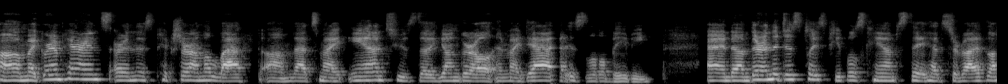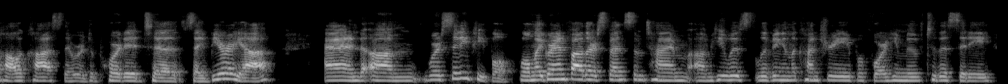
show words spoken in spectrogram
Um, my grandparents are in this picture on the left. Um, that's my aunt, who's the young girl, and my dad is the little baby. And um, they're in the displaced peoples camps. They had survived the Holocaust. They were deported to Siberia and um, we're city people. Well, my grandfather spent some time, um, he was living in the country before he moved to the city.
